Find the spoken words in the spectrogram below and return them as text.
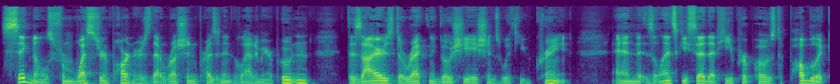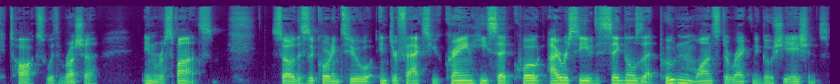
signals from Western partners that Russian President Vladimir Putin desires direct negotiations with Ukraine. And Zelensky said that he proposed public talks with Russia in response. So this is according to Interfax Ukraine. He said, quote, I received signals that Putin wants direct negotiations.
